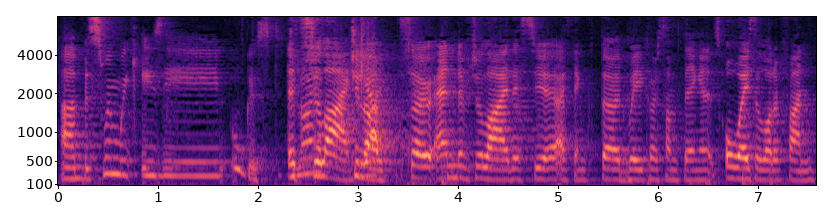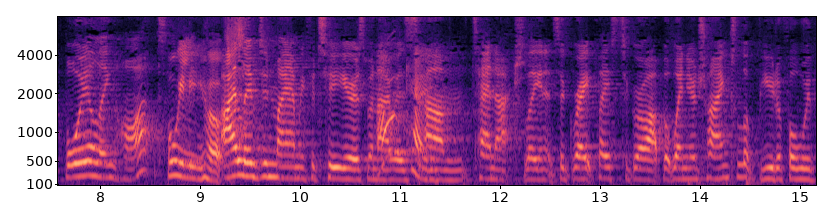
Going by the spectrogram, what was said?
Um, but Swim Week is in August. It's July. July. Yep. So end of July this year, I think third week or something, and it's always a lot of fun. Boiling hot. Boiling hot. I lived in Miami for two years when I was Okay. um, 10 actually, and it's a great place to grow up. But when you're trying to look beautiful with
